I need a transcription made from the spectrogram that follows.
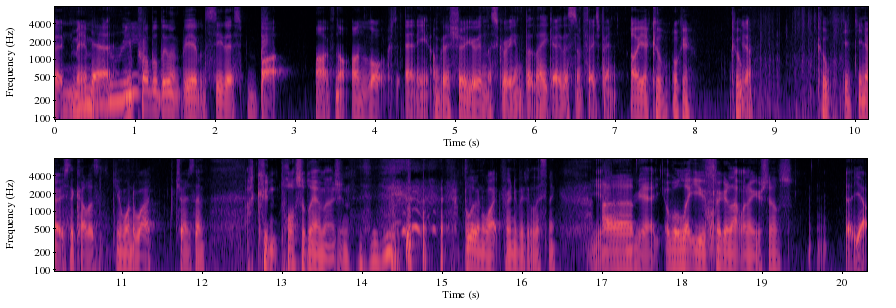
a photo. Yeah, memory? you probably won't be able to see this, but I've not unlocked any. I'm going to show you in the screen, but there you go. There's some face paint. Oh yeah, cool. Okay, cool, Yeah. cool. Did you notice the colours? Do you wonder why I chose them? I couldn't possibly imagine. Blue and white for anybody listening. Yeah, Um, yeah. We'll let you figure that one out yourselves. Uh, yeah.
